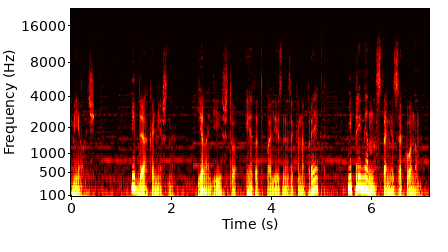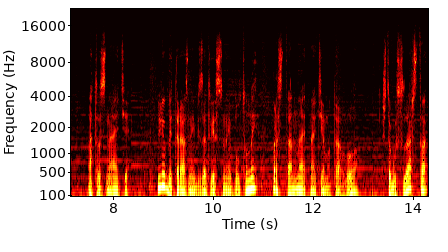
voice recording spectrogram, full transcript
мелочь. И да, конечно, я надеюсь, что этот полезный законопроект непременно станет законом. А то, знаете, любят разные безответственные болтуны простонать на тему того, что государство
